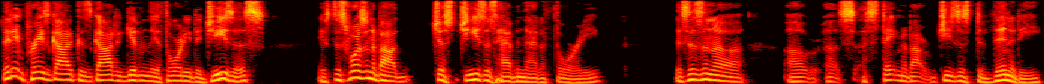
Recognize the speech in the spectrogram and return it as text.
They didn't praise God because God had given the authority to Jesus. This wasn't about just Jesus having that authority. This isn't a, a, a statement about Jesus' divinity.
